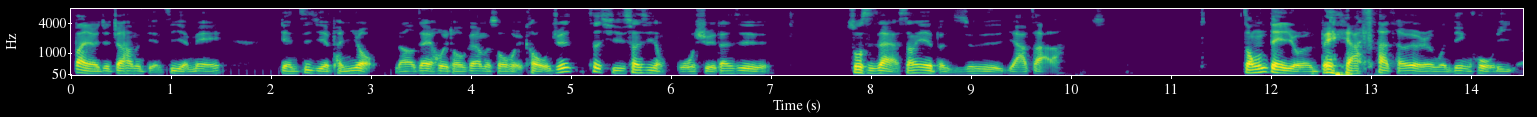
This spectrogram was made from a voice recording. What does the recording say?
伴游就叫他们点自己的妹，点自己的朋友。然后再回头跟他们收回扣，我觉得这其实算是一种剥削。但是说实在啊，商业本质就是压榨啦，总得有人被 压榨，才会有人稳定获利嘛。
